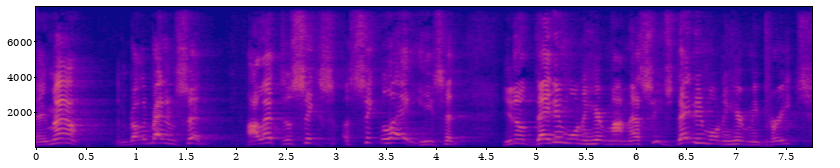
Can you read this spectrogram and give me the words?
Amen. And Brother Branham said, I let the sick, uh, sick lay. He said, you know, they didn't want to hear my message. They didn't want to hear me preach.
